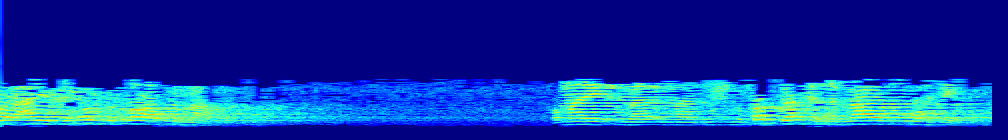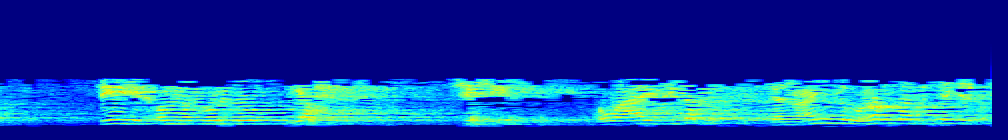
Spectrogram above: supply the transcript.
عايز يحط صاع في النار وما ما مش مصدق إن النار مؤذية تيجي الأم تقول له يحيى شيء هو عايز يدخل لأنه عنده رغبة في التجربة.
